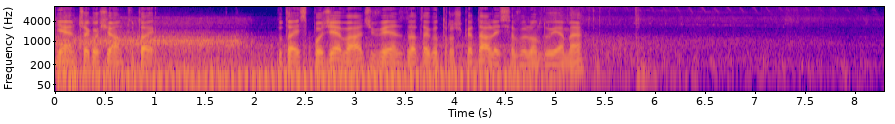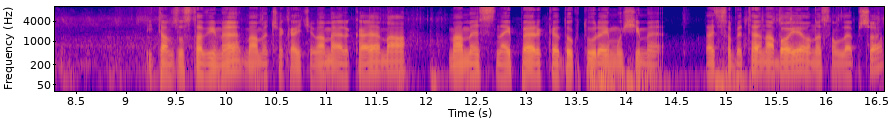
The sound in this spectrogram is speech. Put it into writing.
Nie wiem czego się mam tutaj, tutaj spodziewać, więc dlatego troszkę dalej sobie wylądujemy. Tam zostawimy. Mamy, czekajcie, mamy LKM-a, mamy snajperkę, do której musimy dać sobie te naboje, one są lepsze.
